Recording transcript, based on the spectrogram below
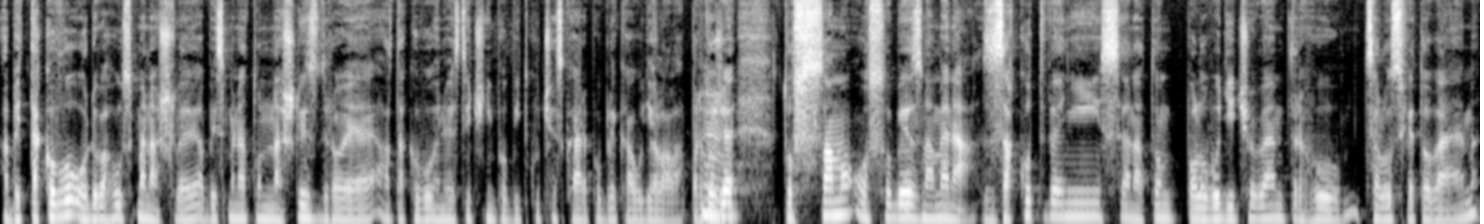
aby takovou odvahu jsme našli, aby jsme na to našli zdroje a takovou investiční pobídku Česká republika udělala. Protože hmm. to samo o sobě znamená zakotvení se na tom polovodičovém trhu celosvětovém,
